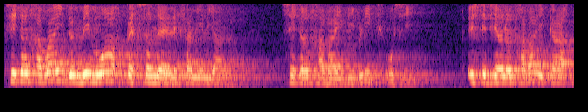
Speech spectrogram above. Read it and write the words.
C'est un travail de mémoire personnelle et familiale. C'est un travail biblique aussi. Et c'est bien un travail car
